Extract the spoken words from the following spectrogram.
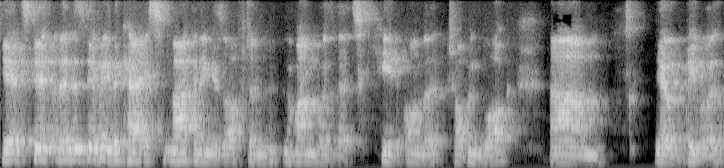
yeah, it's def- definitely the case. Marketing is often the one with its head on the chopping block. Um, you know, people are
